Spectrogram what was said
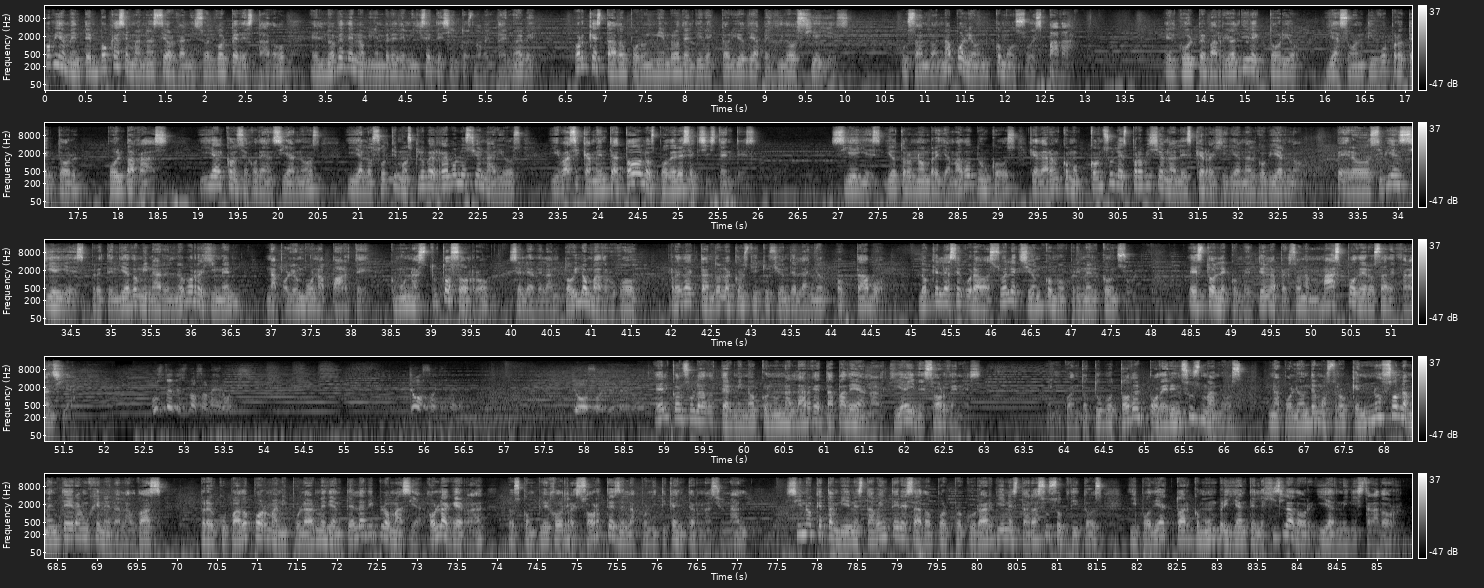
Obviamente en pocas semanas se organizó el golpe de Estado el 9 de noviembre de 1799, orquestado por un miembro del directorio de apellido Sieyes, usando a Napoleón como su espada. El golpe barrió al directorio y a su antiguo protector, Paul Bagas, y al Consejo de Ancianos y a los últimos clubes revolucionarios y básicamente a todos los poderes existentes. Sieyes y otro nombre llamado Ducos quedaron como cónsules provisionales que regirían al gobierno. Pero si bien Sieyes pretendía dominar el nuevo régimen, Napoleón Bonaparte, como un astuto zorro, se le adelantó y lo madrugó, redactando la constitución del año octavo, lo que le aseguraba su elección como primer cónsul. Esto le convirtió en la persona más poderosa de Francia. Ustedes no son héroes. Yo soy el héroe. El. El consulado terminó con una larga etapa de anarquía y desórdenes. En cuanto tuvo todo el poder en sus manos, Napoleón demostró que no solamente era un general audaz, preocupado por manipular mediante la diplomacia o la guerra los complejos resortes de la política internacional, sino que también estaba interesado por procurar bienestar a sus súbditos y podía actuar como un brillante legislador y administrador.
